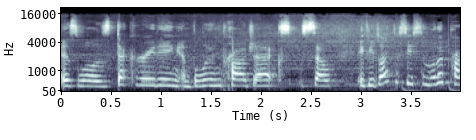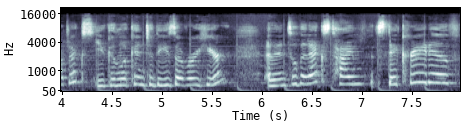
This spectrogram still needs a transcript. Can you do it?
as well as decorating and balloon projects. So if you'd like to see some other projects, you can look into these over here. And until the next time, stay creative.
